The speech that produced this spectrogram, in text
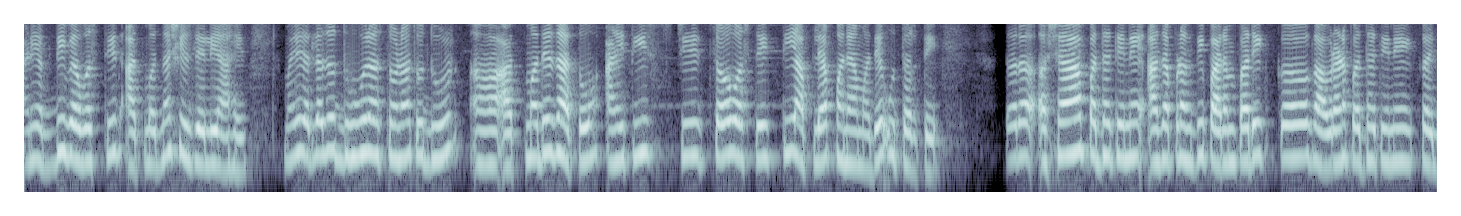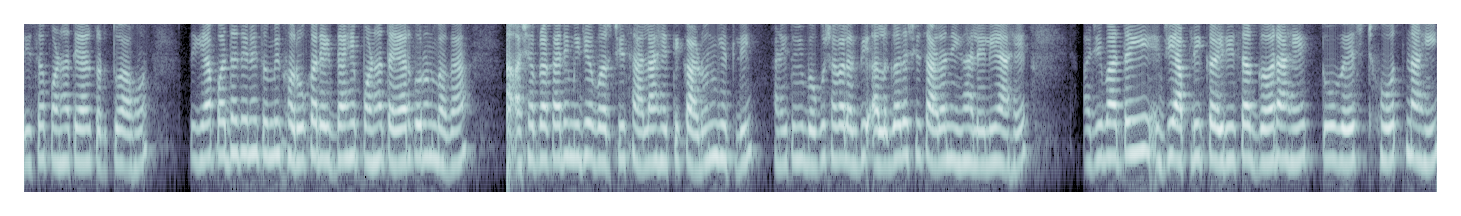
आणि अगदी व्यवस्थित आतमधनं शिजलेली आहे. म्हणजे त्यातला जो धूर असतो ना तो धूर आतमध्ये जातो आणि ती जी चव असते ती आपल्या पण्यामध्ये उतरते. तर अशा पद्धतीने आज आपण अगदी पारंपरिक गावराण गावरान पद्धतीने कैरीचं पन्हं तयार करतो आहोत. तर या पद्धतीने तुम्ही खरोखर एकदा हे पन्हं तयार करून बघा. अशा प्रकारे मी जे वरची सालं आहे ती काढून घेतली आणि तुम्ही बघू शकाल अगदी अलगद अशी सालं निघालेली आहे अजिबातही जी आपली कैरीचा गर आहे तो वेस्ट होत नाही.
